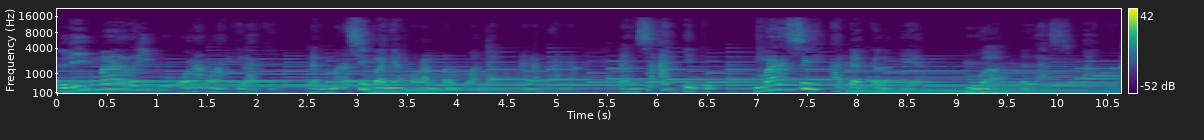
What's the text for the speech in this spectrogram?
5.000 orang laki-laki dan masih banyak orang perempuan dan anak-anak. Dan saat itu masih ada kelebihan 12 bakul.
